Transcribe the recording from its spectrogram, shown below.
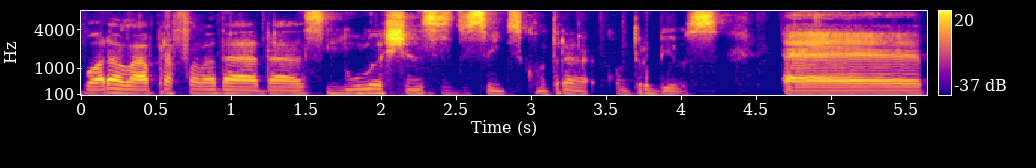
bora lá para falar da, das nulas chances do Saints contra, contra o Bills. É,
